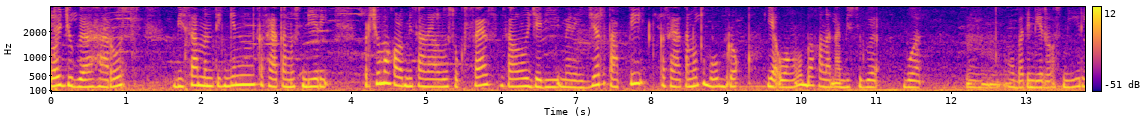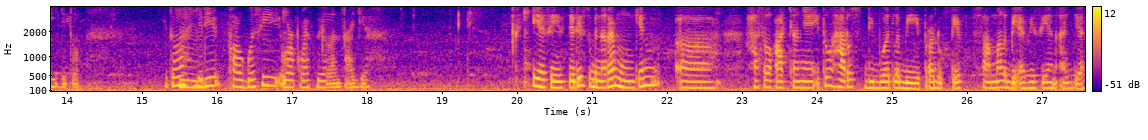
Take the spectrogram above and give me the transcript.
lo juga harus bisa mentingin kesehatan lo sendiri. Percuma kalau misalnya lo sukses misalnya lo jadi manajer tapi kesehatan lo tuh bobrok. Ya uang lo bakalan habis juga buat hmm, ngobatin diri lo sendiri gitu. Itulah hmm. jadi kalau gue sih work life balance aja. Iya sih jadi sebenarnya mungkin uh, hasil culture-nya itu harus dibuat lebih produktif sama lebih efisien aja.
